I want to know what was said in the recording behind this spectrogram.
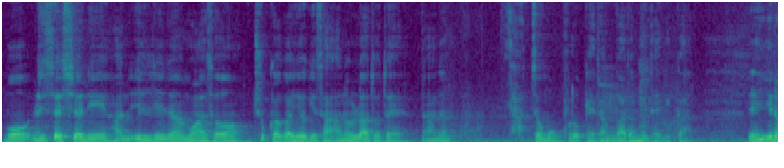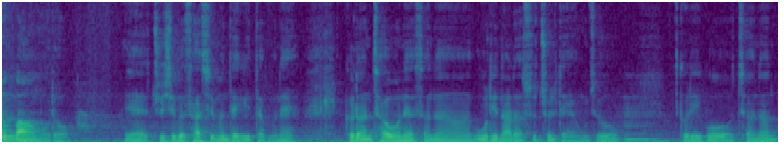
뭐 리세션이 한 1, 2년 와서 주가가 여기서 안 올라도 돼. 나는 4.5% 배당 받으면 되니까. 예, 이런 마음으로 예, 주식을 사시면 되기 때문에 그런 차원에서는 우리나라 수출 대형주 음. 그리고 저는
